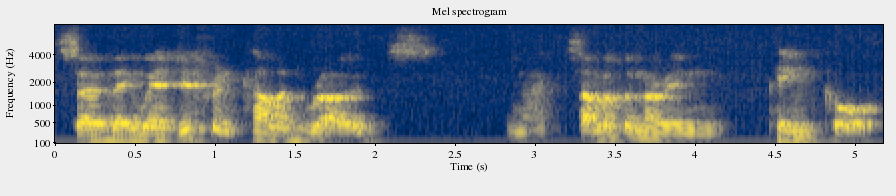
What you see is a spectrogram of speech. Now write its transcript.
So they wear different colored robes. You know, some of them are in pink or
